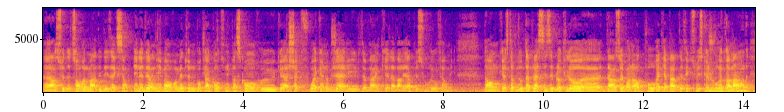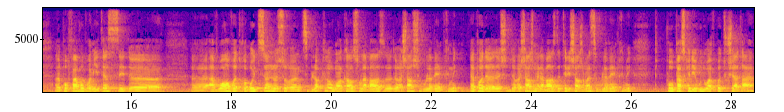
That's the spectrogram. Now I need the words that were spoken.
euh, ensuite de ça, on va demander des actions. Et le dernier, ben, on va mettre une boucle en continu parce qu'on veut qu'à chaque fois qu'un objet arrive devant, que la barrière puisse s'ouvrir ou fermer. Donc, euh, c'est à vous autres à placer ces blocs-là dans un bon ordre pour être capable d'effectuer. Ce que je vous recommande pour faire vos premiers tests, c'est de avoir votre robot Edison sur un petit bloc ou encore sur la base de, recharge si vous l'avez imprimé. Euh, pas de, recharge, mais la base de téléchargement si vous l'avez imprimé. Pour, parce que les roues ne doivent pas toucher à terre.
